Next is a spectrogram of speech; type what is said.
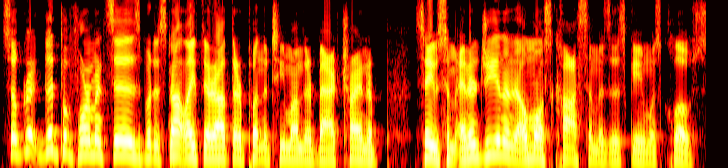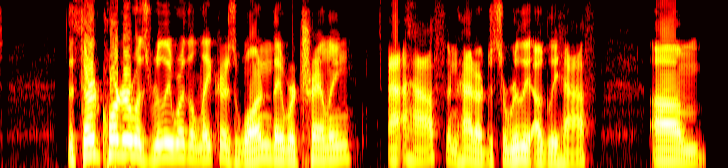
so good performances but it's not like they're out there putting the team on their back trying to save some energy and it almost cost them as this game was close. The third quarter was really where the lakers won. They were trailing at half and had a, just a really ugly half. Um,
